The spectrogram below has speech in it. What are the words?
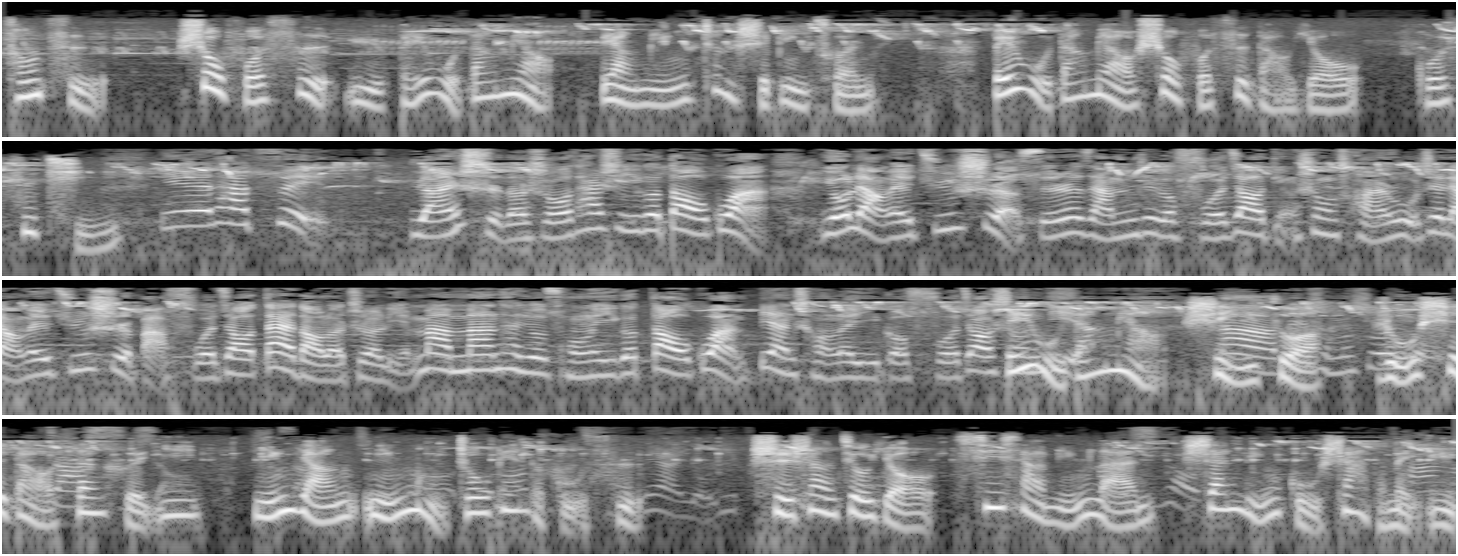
从此，寿佛寺与北武当庙两名正式并存。北武当庙寿佛寺导游郭思琪，因为他最。原始的时候，它是一个道观，有两位居士。随着咱们这个佛教鼎盛传入，这两位居士把佛教带到了这里，慢慢它就从了一个道观变成了一个佛教圣地。北武当庙是一座儒释道三合一、名扬宁蒙周边的古寺，史上就有“西夏名兰，山林古刹”的美誉。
